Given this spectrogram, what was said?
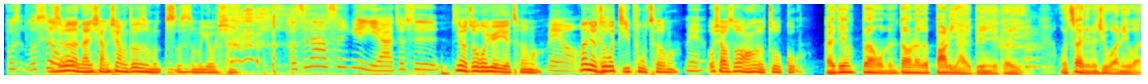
不是不是，你是不是很难想象这是什么这是什么游戏？我 我知道是越野啊，就是你有坐过越野车吗？没有那你有坐过吉普车吗？没有，我小时候好像有坐过，改天不然我们到那个巴黎海边也可以，我载你们去玩一玩。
